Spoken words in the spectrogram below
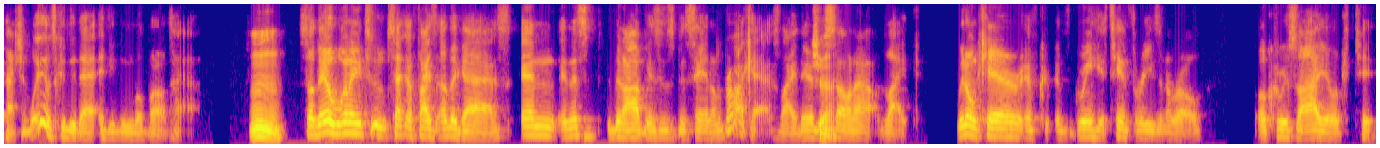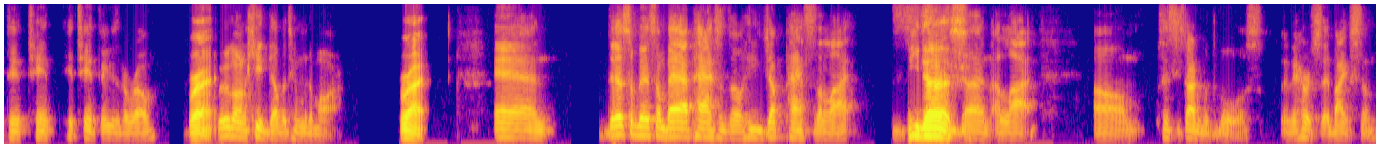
Patrick Williams could do that if you do more ball time. Mm. So they're willing to sacrifice other guys. And and it's been obvious, it's been said on the broadcast. Like they're sure. just selling out, like, we don't care if, if Green hits 10 threes in a row or Caruso Ayo hit 10, 10, hit 10 threes in a row. Right. We're going to keep double teaming tomorrow. Right. And there's been some bad passes though. He jump passes a lot. He does. He's done a lot um, since he started with the Bulls, and it hurts. It bites him.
